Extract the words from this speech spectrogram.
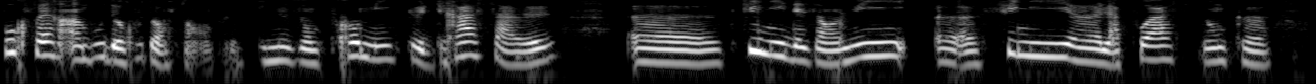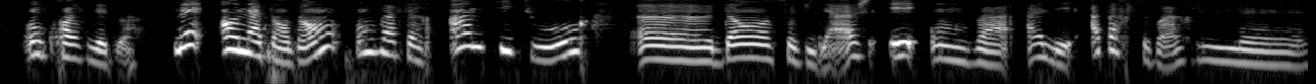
pour faire un bout de route ensemble. Ils nous ont promis que grâce à eux, euh, fini les ennuis, euh, fini euh, la poisse, donc euh, on croise les doigts. Mais en attendant, on va faire un petit tour euh, dans ce village et on va aller apercevoir le,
